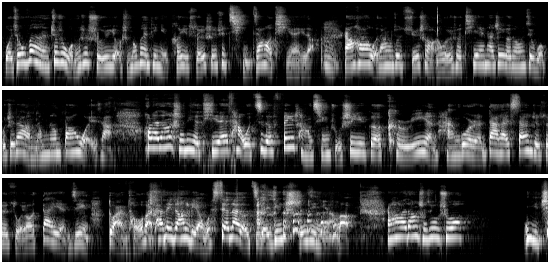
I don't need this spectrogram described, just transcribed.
我就问，就是我们是属于有什么问题你可以随时去请教 TA 的，嗯，然后后来我当时就举手了，我就说 TA，那这个东西我不知道，你能不能帮我一下？后来当时那个 TA 他我记得非常清楚，是一个 Korean 韩国人，大概三十岁左右，戴眼镜，短头发，他那张脸我现在都记得，已经十几年了。然后他当时就说：“你这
